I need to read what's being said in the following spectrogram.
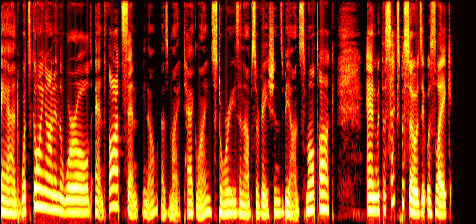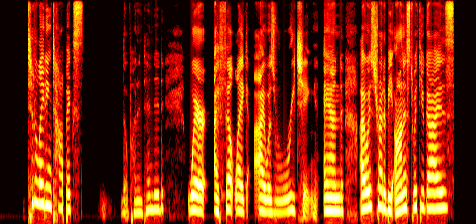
and what's going on in the world and thoughts and, you know, as my tagline, stories and observations beyond small talk. And with the sex episodes, it was like titillating topics, no pun intended, where I felt like I was reaching. And I always try to be honest with you guys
